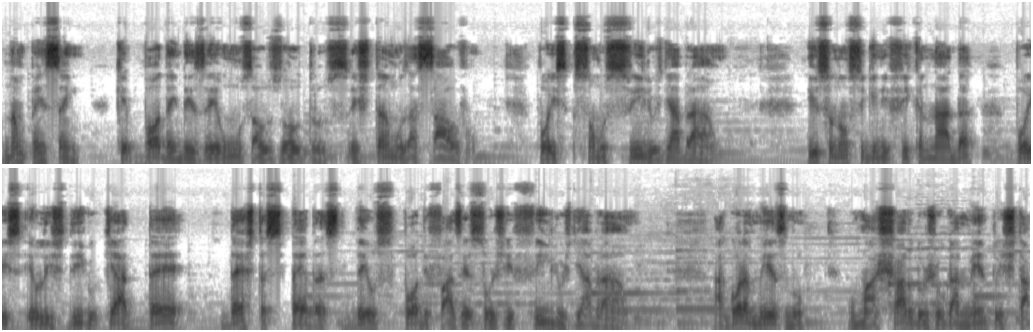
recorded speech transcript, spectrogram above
Não pensem que podem dizer uns aos outros: estamos a salvo, pois somos filhos de Abraão. Isso não significa nada, pois eu lhes digo que até destas pedras Deus pode fazer surgir filhos de Abraão. Agora mesmo, o machado do julgamento está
